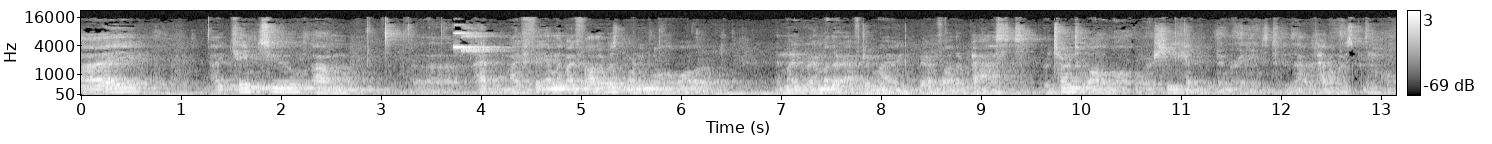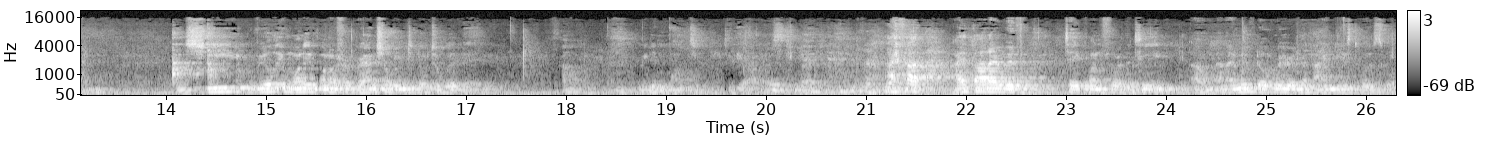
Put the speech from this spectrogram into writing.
I I came to um, uh, my family. My father was born in Walla Walla, and my grandmother, after my grandfather passed, returned to Walla Walla where she had been raised because that had always been home. And she really wanted one of her grandchildren to go to Whitman. Um, we didn't want to, to be honest. But I thought I thought I would take one for the team. Um, and I moved over here in the 90s to go to school.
